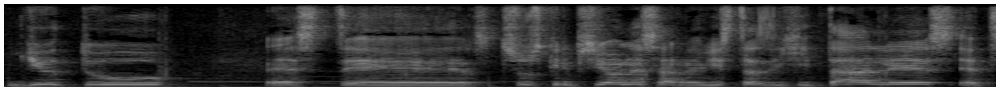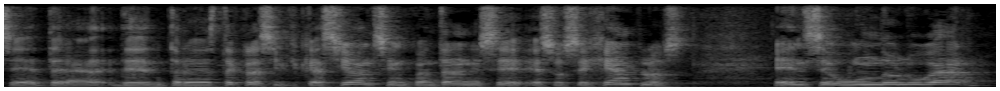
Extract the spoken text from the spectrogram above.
YouTube, este, suscripciones a revistas digitales, etc. Dentro de esta clasificación se encuentran esos ejemplos. En segundo lugar,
